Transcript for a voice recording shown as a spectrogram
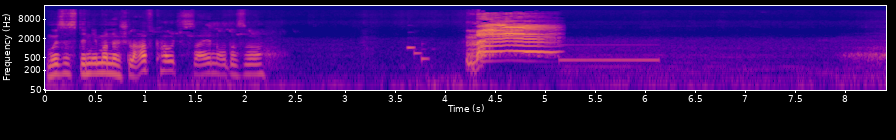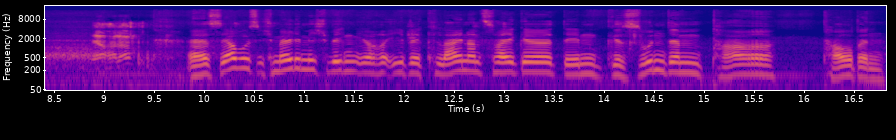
Muss es denn immer eine Schlafcouch sein oder so? Ja, hallo? Äh, servus, ich melde mich wegen Ihrer eBay Kleinanzeige, dem gesunden Paar Tauben.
